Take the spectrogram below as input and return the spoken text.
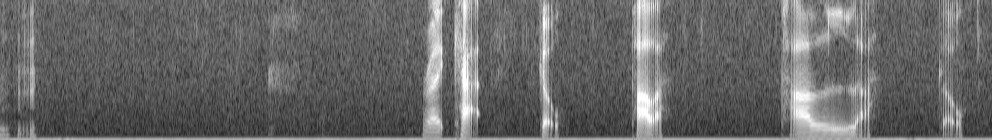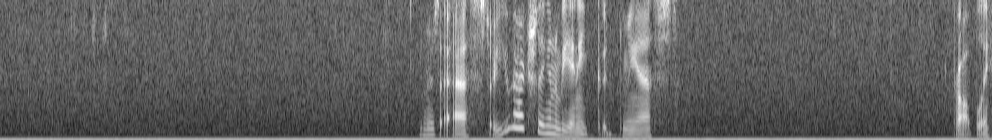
Mm hmm Right, cat. Go. Palla. Palla. Go. Where's Est? Are you actually going to be any good to me, Est? Probably.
